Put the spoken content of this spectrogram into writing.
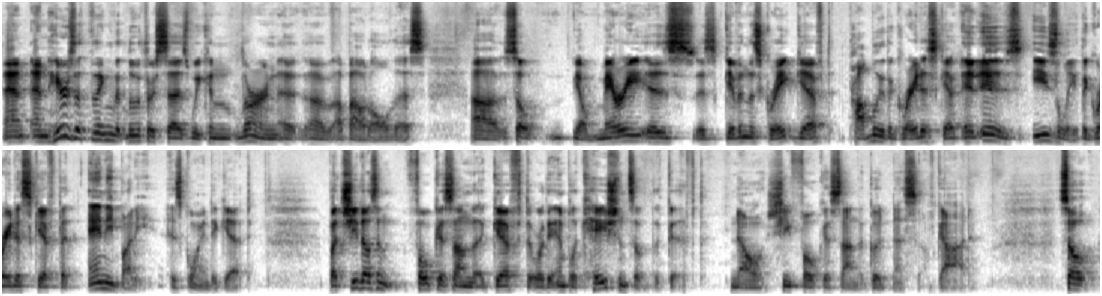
And and here's the thing that Luther says we can learn uh, uh, about all this. Uh, so you know, Mary is is given this great gift, probably the greatest gift. It is easily the greatest gift that anybody is going to get. But she doesn't focus on the gift or the implications of the gift. No, she focuses on the goodness of God. So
